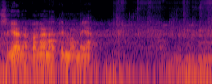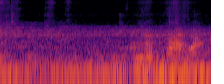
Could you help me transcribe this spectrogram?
So yan, abangan natin mamaya. Final product.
